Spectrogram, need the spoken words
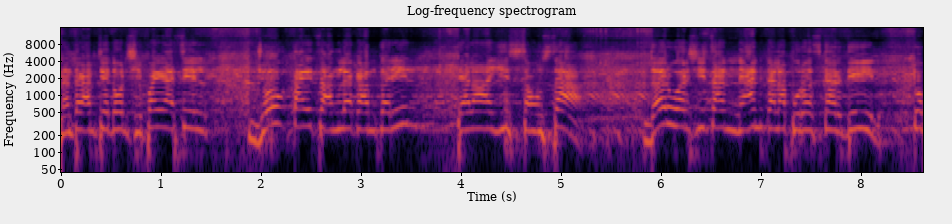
नंतर आमचे दोन शिपाई असतील जो काही चांगलं काम करील त्याला ही संस्था दरवर्षीचा ज्ञानकला पुरस्कार देईल. तो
